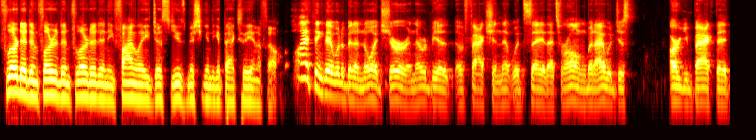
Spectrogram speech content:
flirted and flirted and flirted and he finally just used Michigan to get back to the NFL? I think they would have been annoyed, sure, and there would be a, a faction that would say that's wrong. But I would just argue back that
